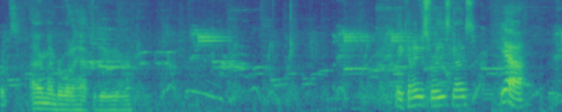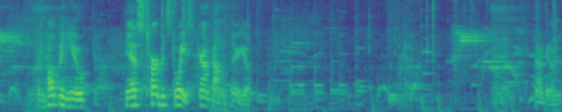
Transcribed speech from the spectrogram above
Oops. I remember what I have to do here. Wait, can I destroy these guys? Yeah. I'm helping you. Yes, Tarbits to waste. Ground pound him. There you go. Now get him.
